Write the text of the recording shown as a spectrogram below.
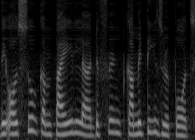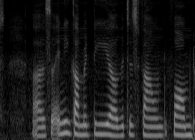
they also compile different committees reports uh, so any committee uh, which is found formed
